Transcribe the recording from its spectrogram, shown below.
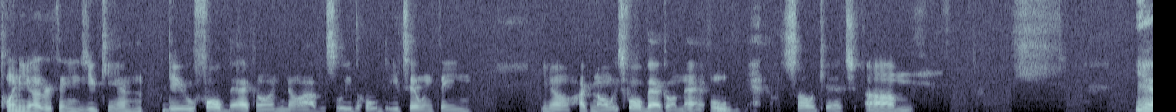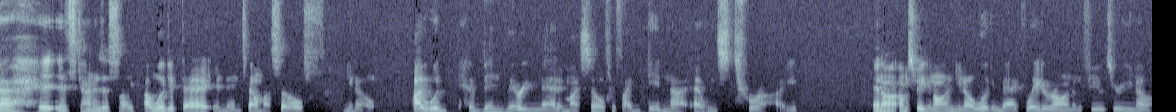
plenty of other things you can do, fall back on, you know, obviously the whole detailing thing, you know, I can always fall back on that. Oh, man, solid catch. Um, yeah, it, it's kind of just like I look at that and then tell myself, you know, I would have been very mad at myself if I did not at least try. And I, I'm speaking on, you know, looking back later on in the future, you know,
